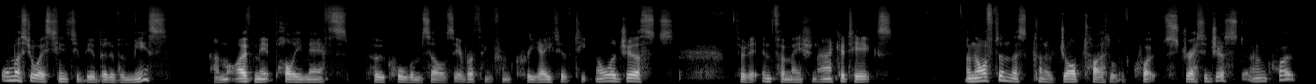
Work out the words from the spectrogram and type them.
almost always tends to be a bit of a mess. Um, I've met polymaths who call themselves everything from creative technologists through to information architects. And often this kind of job title of, quote, strategist, unquote,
